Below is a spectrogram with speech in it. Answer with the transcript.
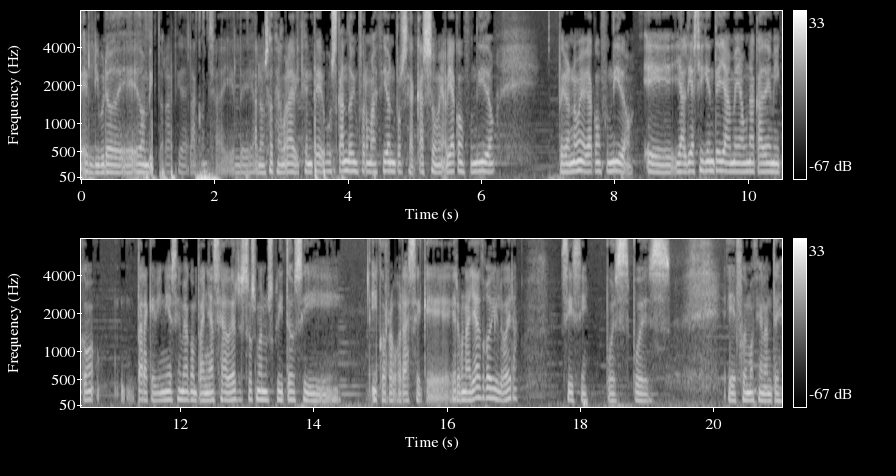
el libro de don Víctor García de la Concha y el de Alonso Zamora Vicente, buscando información por si acaso me había confundido, pero no me había confundido. Eh, y al día siguiente llamé a un académico para que viniese y me acompañase a ver esos manuscritos y, y corroborase que era un hallazgo y lo era. Sí, sí, pues, pues eh, fue emocionante.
